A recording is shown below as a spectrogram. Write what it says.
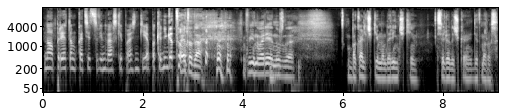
Но при этом катиться в январские праздники я пока не готова. Это да. В январе нужно бокальчики, мандаринчики, селедочка, Дед Мороз.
